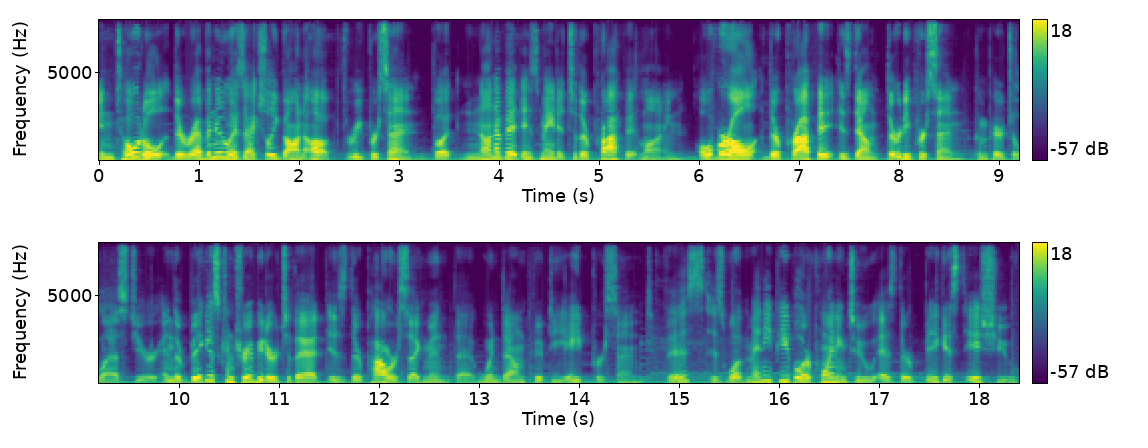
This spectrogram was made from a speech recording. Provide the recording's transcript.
In total, their revenue has actually gone up 3%, but none of it has made it to their profit line. Overall, their profit is down 30% compared to last year, and their biggest contributor to that is their power segment that went down 58%. This is what many people are pointing to as their biggest issue.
